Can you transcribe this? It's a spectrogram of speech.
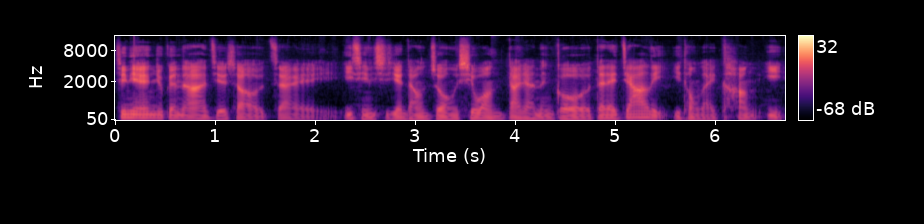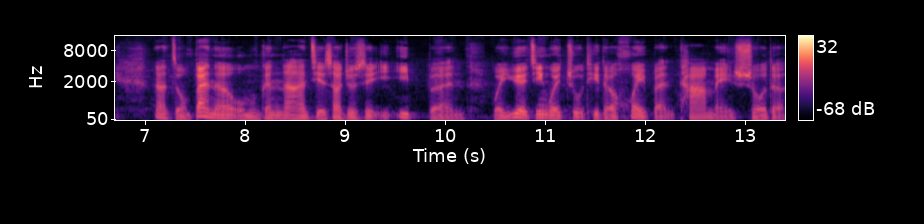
今天就跟大家介绍，在疫情期间当中，希望大家能够待在家里，一同来抗疫。那怎么办呢？我们跟大家介绍，就是以一本为月经为主题的绘本，他没说的，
